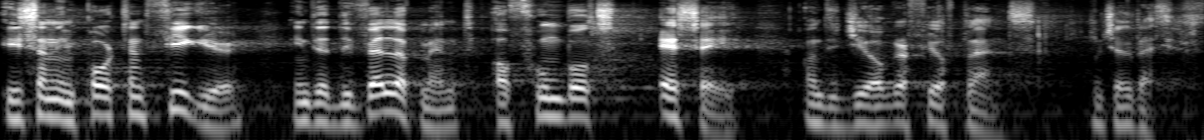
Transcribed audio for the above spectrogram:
is an important figure in the development of Humboldt's essay on the geography of plants. Muchas gracias.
